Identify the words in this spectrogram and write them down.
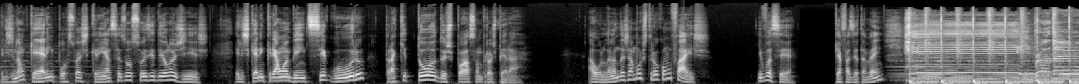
Eles não querem impor suas crenças ou suas ideologias. Eles querem criar um ambiente seguro para que todos possam prosperar. A Holanda já mostrou como faz. E você? Quer fazer também? Hey, brother.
